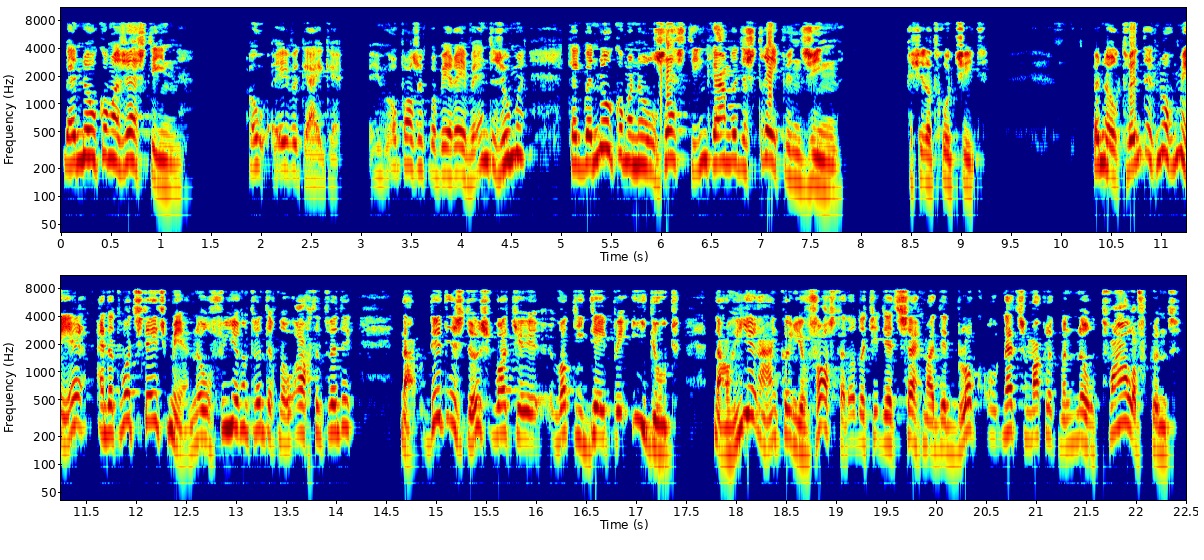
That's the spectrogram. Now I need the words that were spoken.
bij 0,16. Oh, even kijken. Even oppassen, ik probeer even in te zoomen. Kijk, bij 0,016 gaan we de strepen zien. Als je dat goed ziet. Bij 020 nog meer. En dat wordt steeds meer. 024, 028. Nou, dit is dus wat, je, wat die DPI doet. Nou, hieraan kun je vaststellen dat je dit, zeg maar, dit blok ook net zo makkelijk met 012 kunt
